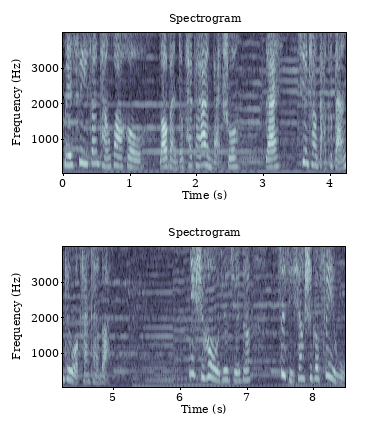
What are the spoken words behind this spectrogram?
每次一番谈话后，老板都拍拍案板说：“来，现场打个板给我看看吧。”那时候我就觉得自己像是个废物。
